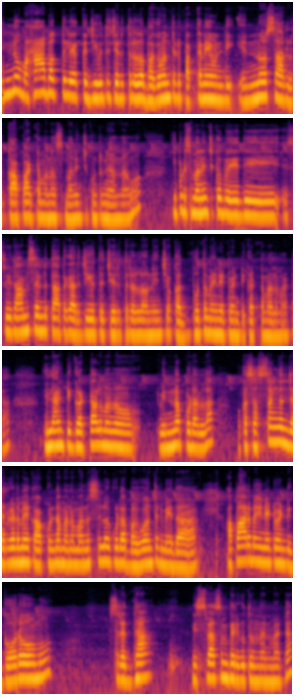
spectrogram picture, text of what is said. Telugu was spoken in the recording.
ఎన్నో మహాభక్తుల యొక్క జీవిత చరిత్రలో భగవంతుడి పక్కనే ఉండి ఎన్నోసార్లు కాపాడటం మనం స్మరించుకుంటూనే ఉన్నాము. ఇప్పుడు స్మరించుకోబోయేది శ్రీ రామచంద్ర తాతగారి జీవిత చరిత్రలో నుంచి ఒక అద్భుతమైనటువంటి ఘట్టం అనమాట ఇలాంటి ఘట్టాలు మనం విన్నప్పుడల్లా ఒక సత్సంగం జరగడమే కాకుండా మన మనసులో కూడా భగవంతుడి మీద అపారమైనటువంటి గౌరవము శ్రద్ధ విశ్వాసం పెరుగుతుందన్నమాట.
